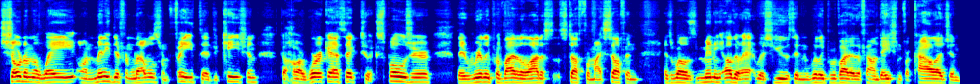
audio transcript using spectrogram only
showed them the way on many different levels, from faith to education to hard work ethic to exposure. They really provided a lot of stuff for myself and as well as many other at-risk youth, and really provided a foundation for college. And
